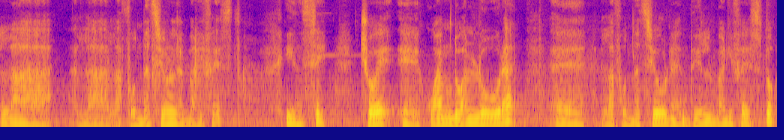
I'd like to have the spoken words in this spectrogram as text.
la, la, la fondazione del manifesto, in sé, cioè eh, quando allora eh, la fondazione del manifesto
